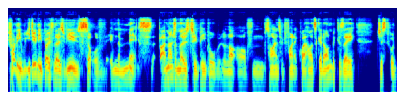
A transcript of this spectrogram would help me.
probably you do need both of those views sort of in the mix. But I imagine those two people, a lot often mm, science would find it quite hard to get on because they just would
